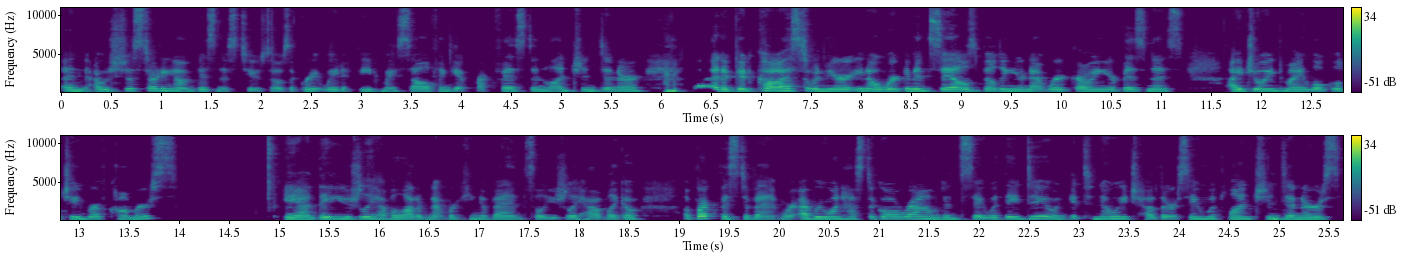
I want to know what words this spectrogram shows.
and I was just starting out in business too. So it was a great way to feed myself and get breakfast and lunch and dinner at a good cost when you're, you know, working in sales, building your network, growing your business. I joined my local chamber of commerce and they usually have a lot of networking events. They'll usually have like a, a breakfast event where everyone has to go around and say what they do and get to know each other. Same with lunch and dinners.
